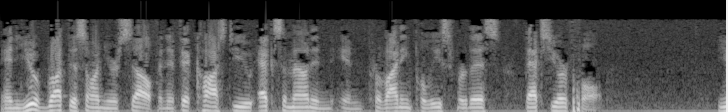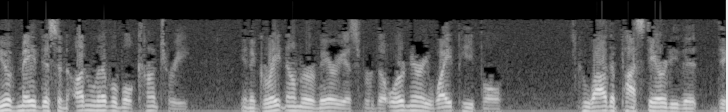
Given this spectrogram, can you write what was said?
And you have brought this on yourself, and if it cost you X amount in, in providing police for this, that's your fault. You have made this an unlivable country in a great number of areas for the ordinary white people who are the posterity that the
